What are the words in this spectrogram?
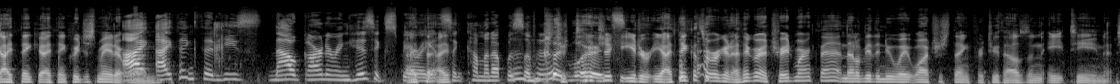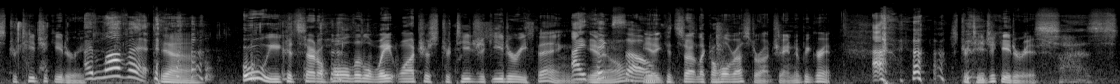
I think I think we just made it I, one. I think that he's now garnering his experience I- and coming up with some mm-hmm. good Strategic words. Strategic eatery. Yeah, I think that's what we're gonna. I think we're gonna trademark that, and that'll be the new Weight Watchers thing for 2018. Strategic eatery. I love it. yeah. Ooh, you could start a whole little Weight Watchers strategic eatery thing. I you think know? so. Yeah, you could start like a whole restaurant chain. It'd be great. strategic eateries. It's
